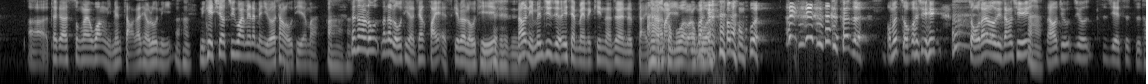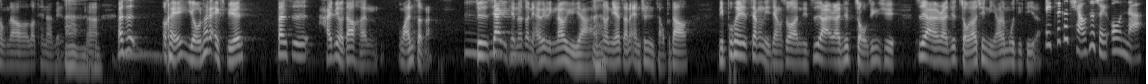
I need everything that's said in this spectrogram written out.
呃这个松爱旺里面找那条路，你你可以去到最外面那边有的上楼梯的嘛。啊，但是那楼那个楼梯很像 fire escape 的楼梯，是是是然后里面就是有一些 mannequin 啊，这样的摆在啊那卖衣服恐怖啊恐怖啊卖超恐怖的。但是我们走过去，走那个楼梯上去，啊。然后就就直接是直通到 o t 那边。啊。啊。但是 OK 有那个 experience，但是还没有到很完整啊。嗯。就是下雨天的时候，你还会淋到雨啊，嗯。然后你要找那 entrance 你找不到，你不会像你讲说，你自然而然就走进去，自然而然就走到去你要的目的地了。哎，这个桥是谁 own 的啊？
